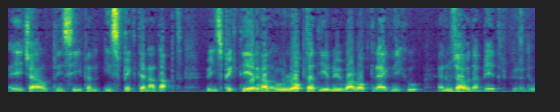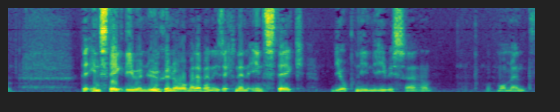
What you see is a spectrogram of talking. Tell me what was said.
agile principe, inspect en adapt. We inspecteren van hoe loopt dat hier nu, wat loopt er eigenlijk niet goed en hoe zouden we dat beter kunnen doen. De insteek die we nu genomen hebben is echt een insteek die ook niet nieuw is. Hè. Op het moment,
